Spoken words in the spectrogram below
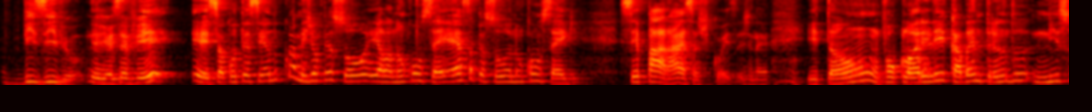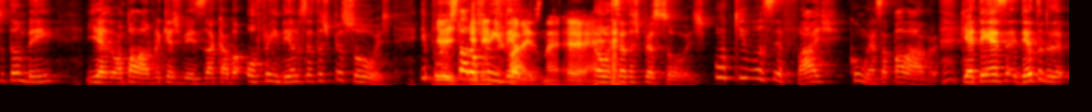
visível. E você vê isso acontecendo com a mesma pessoa e ela não consegue, essa pessoa não consegue separar essas coisas, né? Então, o folclore ele acaba entrando nisso também e é uma palavra que às vezes acaba ofendendo certas pessoas. E por e estar ofendendo faz, né? é. certas pessoas, o que você faz com essa palavra? Que tem essa, dentro do,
